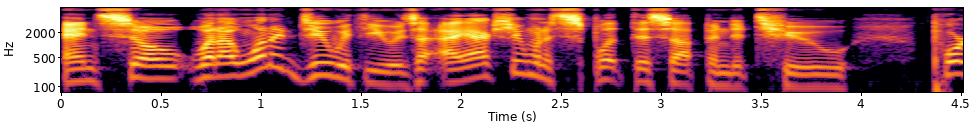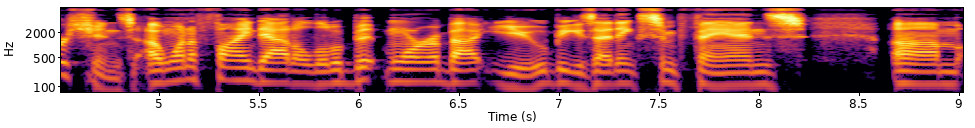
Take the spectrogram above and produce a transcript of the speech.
And so, what I want to do with you is I actually want to split this up into two portions. I want to find out a little bit more about you because I think some fans, um,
